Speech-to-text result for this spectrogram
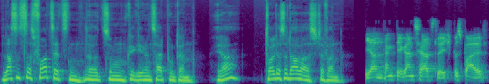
Lass uns das fortsetzen äh, zum gegebenen Zeitpunkt dann. Ja, toll, dass du da warst, Stefan. Jan, danke dir ganz herzlich. Bis bald.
